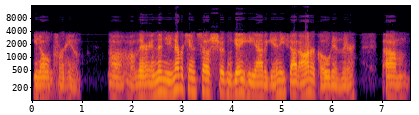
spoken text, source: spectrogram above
you know, for him uh, on there. And then you never can sell Shug McGaughey out again. He's got honor code in there. Um,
